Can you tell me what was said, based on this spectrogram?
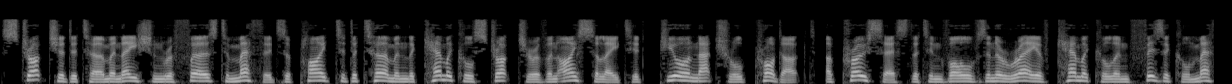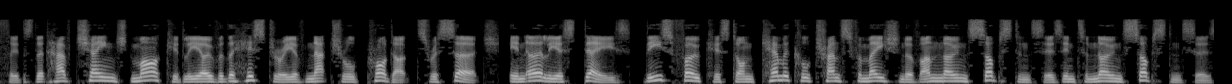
Structure determination refers to methods applied to determine the chemical structure of an isolated, pure natural product, a process that involves an array of chemical and physical methods that have changed markedly over the history of natural products research. In earliest days, these focused on chemical transformation of unknown substances into known substances,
